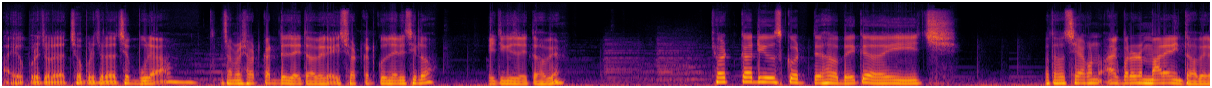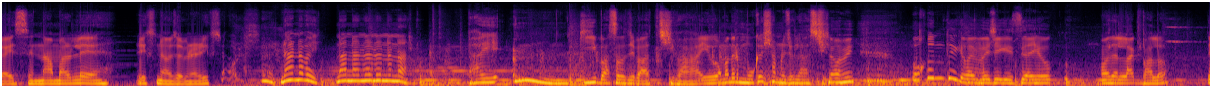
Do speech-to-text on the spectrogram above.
ভাই উপরে চলে যাচ্ছে, উপরে চলে যাচ্ছে, বুড়া। আচ্ছা আমরা শর্টকাট দিয়ে যাইতে হবে গাইস শর্টকাট কোন জানি ছিল? এই দিকে যাইতে হবে। শর্টকাট ইউজ করতে হবে গাইজ কথা হচ্ছে এখন একবার ওরা মারে নিতে হবে গাইস না মারলে রিস্ক নেওয়া যাবে না রিস্ক না না ভাই, না না না না না না। ভাই, কি বাঁচা যে বাঁচছি ভাই, ও আমাদের মুখের সামনে চলে আসছিল। আমি ওখান থেকে ভাই বেঁচে গেছি, যাই হোক, আমাদের লাগ ভালো। তো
